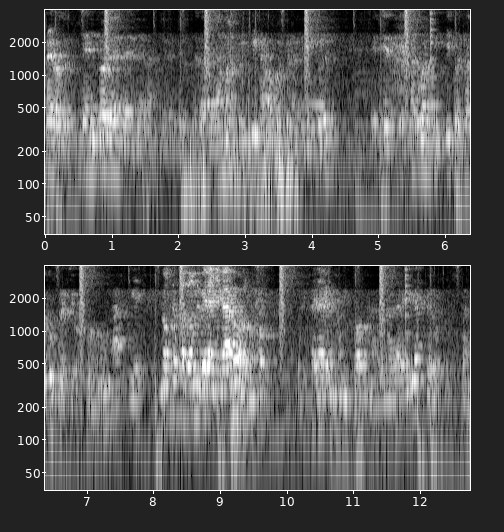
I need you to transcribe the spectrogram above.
Pero dentro de, de, de la la llama artística, ¿no? Porque la arquitectura es, es, algo artístico, es algo precioso, ¿no? Así es. No sé hasta dónde hubiera llegado, a lo mejor pues estaría viendo mis cosas en algunas galerías, pero pues bueno.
